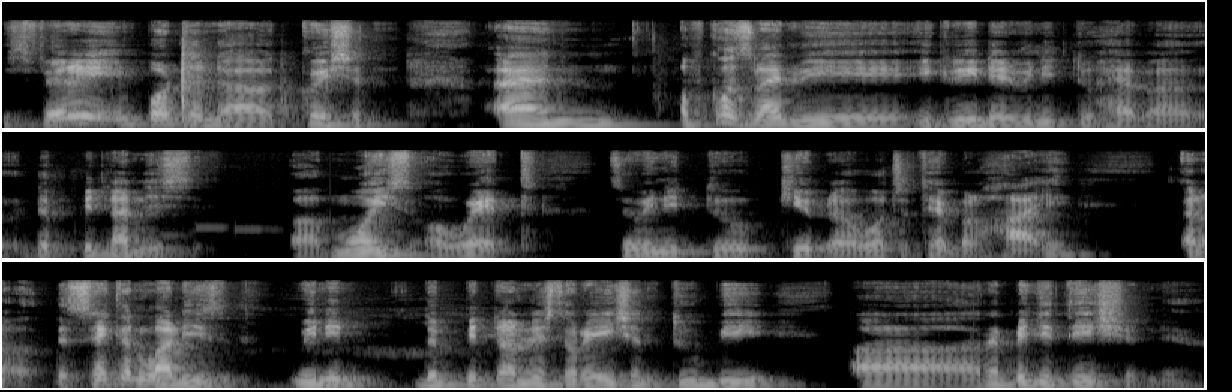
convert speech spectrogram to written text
it's very important uh, question, and of course, like we agree that we need to have uh, the peatland is uh, moist or wet, so we need to keep the water table high. And uh, the second one is we need the peatland restoration to be uh, revegetation. Yeah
